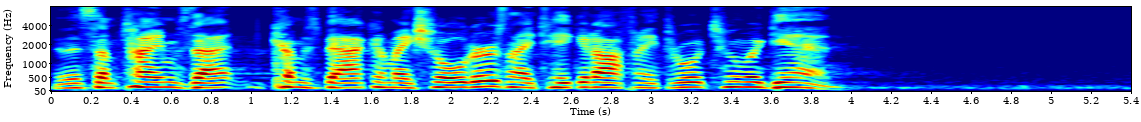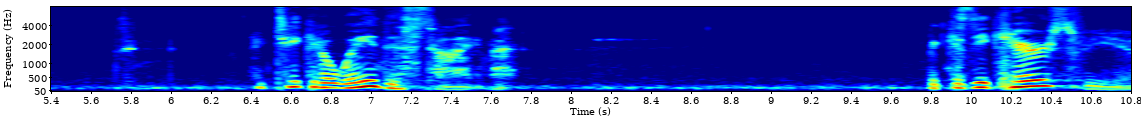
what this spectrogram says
And then sometimes that comes back on my shoulders and I take it off and I throw it to him again. I take it away this time because he cares for you.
